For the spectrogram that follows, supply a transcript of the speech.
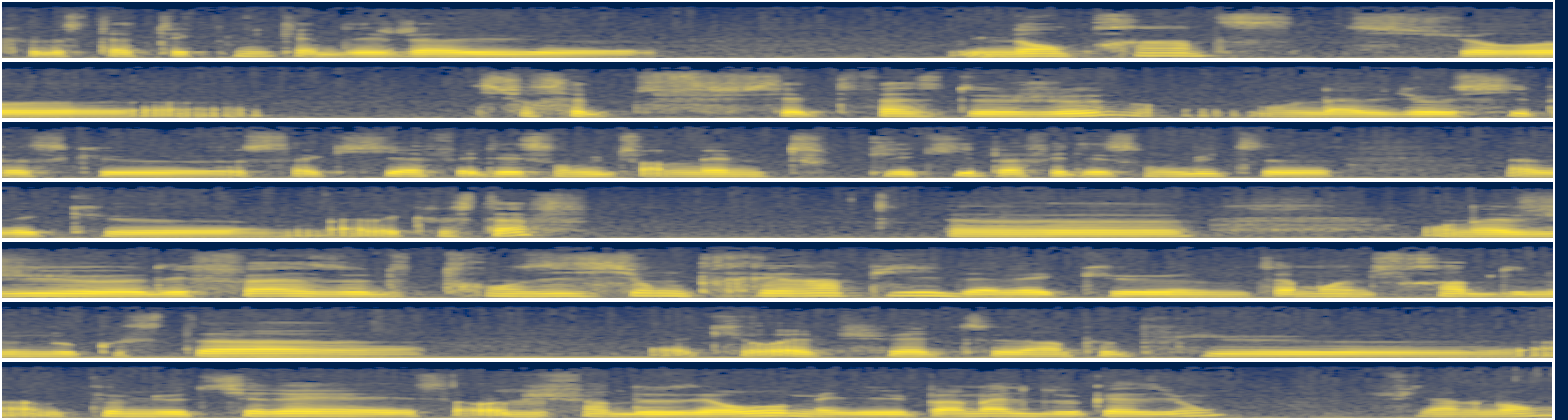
que le staff technique a déjà eu une empreinte sur sur cette, cette phase de jeu. On l'a vu aussi parce que Saki a fêté son but, enfin même toute l'équipe a fêté son but euh, avec, euh, avec le staff. Euh, on a vu des phases de transition très rapides avec notamment une frappe de Nuno Costa qui aurait pu être un peu plus un peu mieux tirée et ça aurait pu faire 2-0 mais il y a eu pas mal d'occasions finalement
